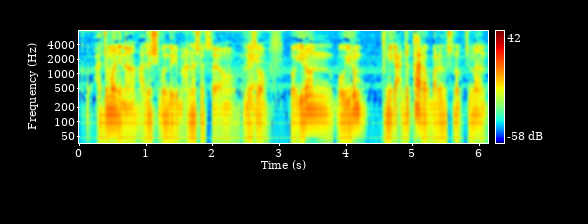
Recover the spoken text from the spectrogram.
그 아주머니나 아저씨분들이 많으셨어요. 그래서 네. 뭐 이런 뭐 이런 분위기가 안 좋다라고 말할 수는 없지만 막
